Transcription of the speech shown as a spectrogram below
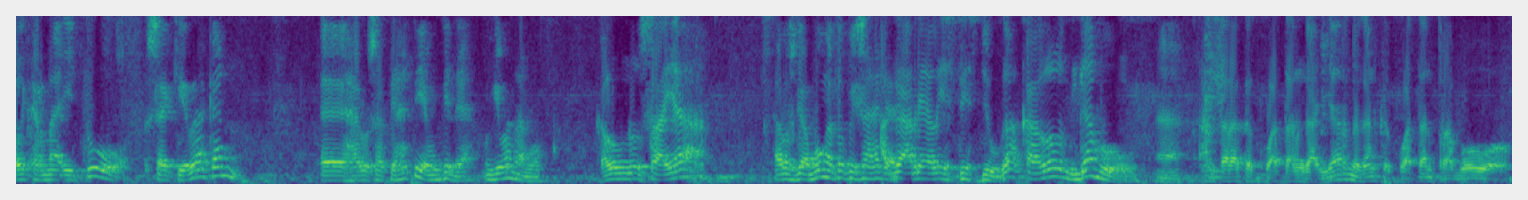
oleh karena itu saya kira kan eh, harus hati-hati ya mungkin ya. Bagaimana, Bu? Kalau menurut saya Harus gabung atau pisah aja? agak realistis juga kalau digabung Nah, antara kekuatan Ganjar dengan kekuatan Prabowo.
